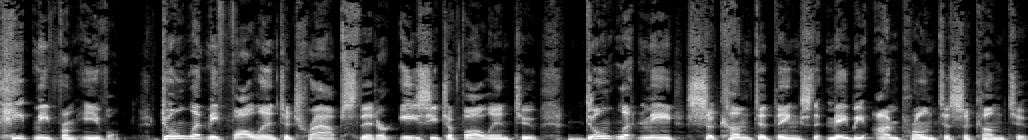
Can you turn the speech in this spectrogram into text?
keep me from evil. Don't let me fall into traps that are easy to fall into. Don't let me succumb to things that maybe I'm prone to succumb to.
